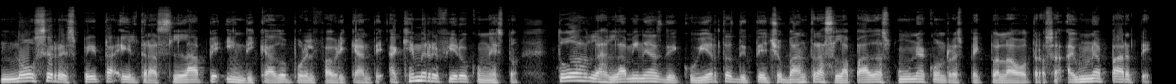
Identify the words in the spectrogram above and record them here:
no se respeta el traslape indicado por el fabricante. ¿A qué me refiero con esto? Todas las láminas de cubiertas de techo van traslapadas una con respecto a la otra. O sea, hay una parte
